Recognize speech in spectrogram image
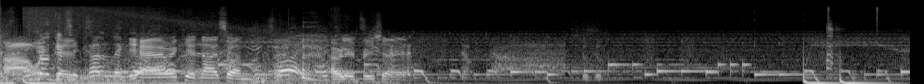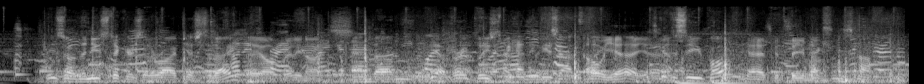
Ah, you got to get wicked. it cuddling. Yeah, wicked, nice one. I really appreciate it. These are the new stickers that arrived yesterday. They are really nice. And um, yeah, very pleased to be handing these out. Oh yeah, yeah. Good to see you, Paul. Yeah, it's good to see you, man. Excellent stuff.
